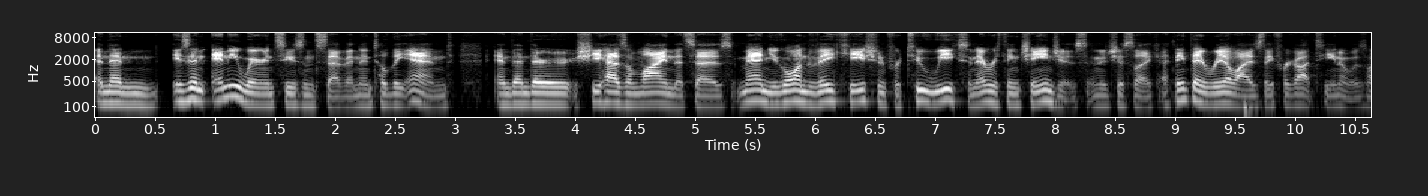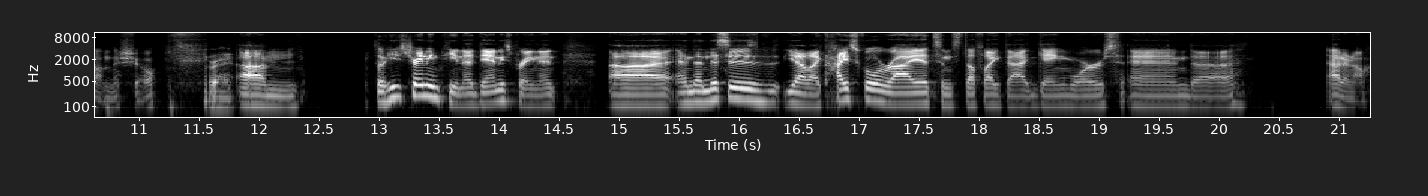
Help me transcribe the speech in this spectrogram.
and then isn't anywhere in season seven until the end. And then there, she has a line that says, "Man, you go on vacation for two weeks and everything changes." And it's just like I think they realized they forgot Tina was on the show. right. Um, so he's training Tina. Danny's pregnant. Uh, and then this is yeah, like high school riots and stuff like that, gang wars, and uh, I don't know.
